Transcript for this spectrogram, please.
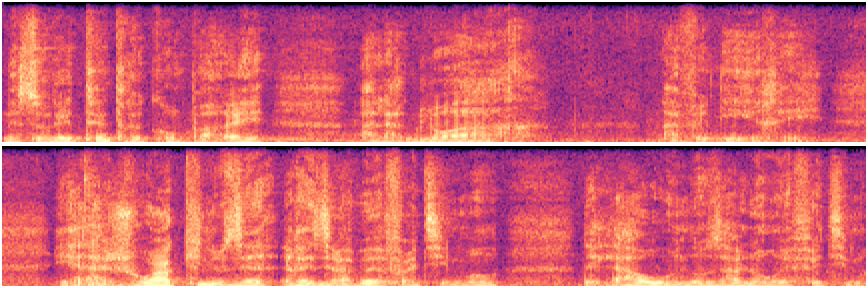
ne sauraient être comparées à la gloire à venir et, et à la joie qui nous est réservée, effectivement, de là où nous allons, effectivement.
